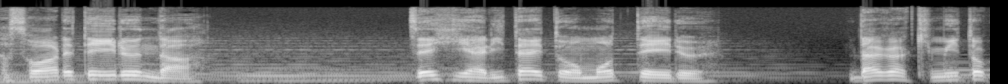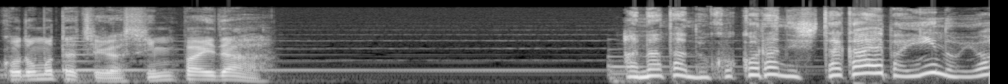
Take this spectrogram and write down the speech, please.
誘われているんだ。ぜひやりたいと思っている。だが君と子供たちが心配だあなたの心に従えばいいのよ。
